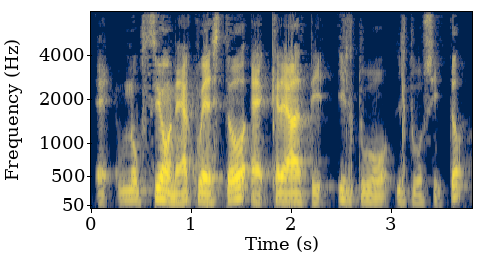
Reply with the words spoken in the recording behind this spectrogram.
Eh, un'opzione a questo è crearti il tuo, il tuo sito,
